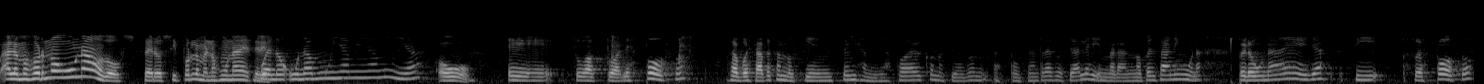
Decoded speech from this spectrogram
a lo mejor no una o dos, pero sí por lo menos una de tres. Bueno, una muy amiga mía, oh. eh, su actual esposo, o sea, pues estaba pensando quién de mis amigas puede haber conocido a su esposo en redes sociales y en verdad no pensaba ninguna, pero una de ellas sí, su esposo,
